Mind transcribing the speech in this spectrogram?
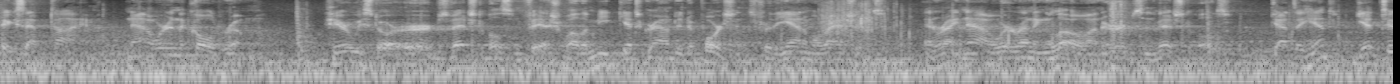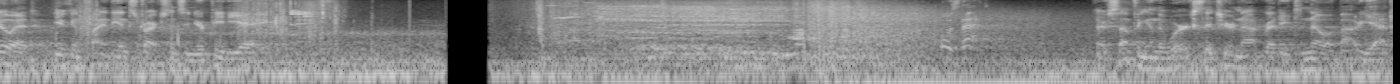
except time. Now we're in the cold room. Here we store herbs, vegetables, and fish while the meat gets ground into portions for the animal rations. And right now we're running low on herbs and vegetables. Got the hint? Get to it. You can find the instructions in your PDA. What was that? There's something in the works that you're not ready to know about yet.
